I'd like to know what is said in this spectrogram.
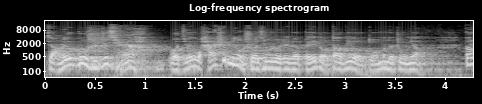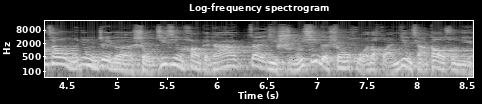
讲这个故事之前啊，我觉得我还是没有说清楚这个北斗到底有多么的重要。刚才我们用这个手机信号给大家在你熟悉的生活的环境下告诉你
